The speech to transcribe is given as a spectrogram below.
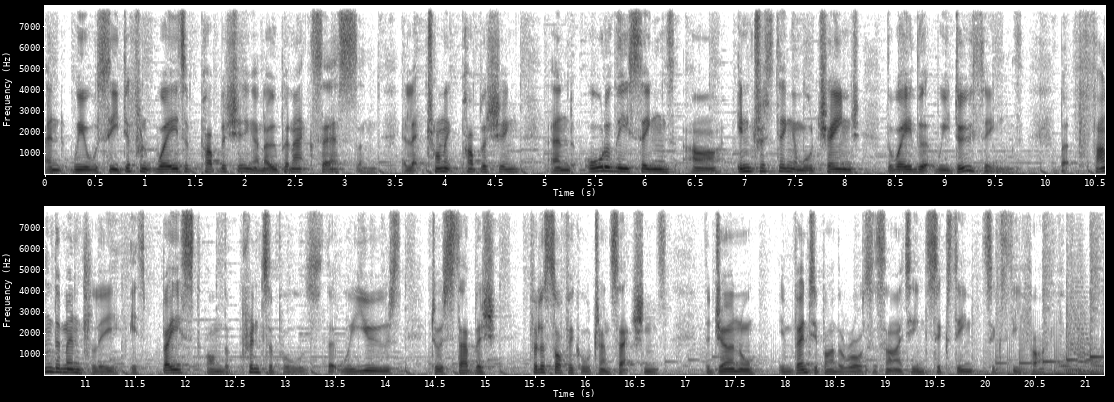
and we will see different ways of publishing and open access and electronic publishing and all of these things are interesting and will change the way that we do things but fundamentally it's based on the principles that we use to establish philosophical transactions the journal invented by the Royal Society in 1665.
